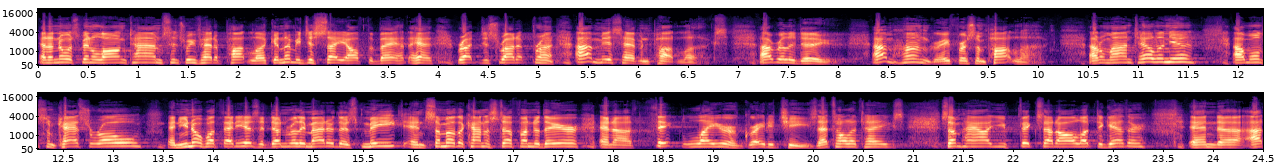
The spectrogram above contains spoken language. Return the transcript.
And I know it's been a long time since we've had a potluck. And let me just say off the bat, eh, right, just right up front, I miss having potlucks. I really do. I'm hungry for some potluck. I don't mind telling you. I want some casserole. And you know what that is? It doesn't really matter. There's meat and some other kind of stuff under there and a thick layer of grated cheese. That's all it takes. Somehow you fix that all up together. And, uh, I,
